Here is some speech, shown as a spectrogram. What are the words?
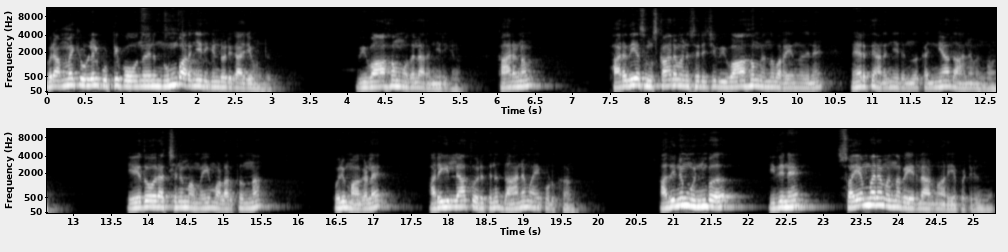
ഒരു അമ്മയ്ക്കുള്ളിൽ കുട്ടി പോകുന്നതിന് മുമ്പ് അറിഞ്ഞിരിക്കേണ്ട ഒരു കാര്യമുണ്ട്. വിവാഹം മുതൽ അറിഞ്ഞിരിക്കണം. കാരണം ഭാരതീയ സംസ്കാരം അനുസരിച്ച് വിവാഹം എന്ന് പറയുന്നതിനെ നേരത്തെ അറിഞ്ഞിരുന്നത് കന്യാദാനം എന്നാണ്. ഏതോ ഒരു അച്ഛനും അമ്മയും വളർത്തുന്ന ഒരു മകളെ അറിയില്ലാത്ത ഒരുത്തിന് ദാനമായി കൊടുക്കുകയാണ്. അതിനു മുൻപ് ഇതിനെ സ്വയംവരം എന്ന പേരിലായിരുന്നു അറിയപ്പെട്ടിരുന്നത്.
